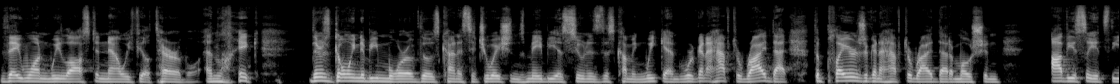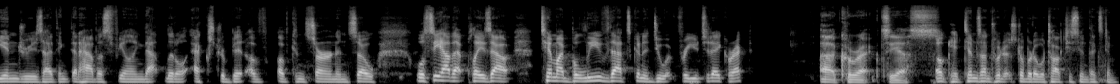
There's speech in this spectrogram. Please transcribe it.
They won, we lost, and now we feel terrible. And like, there's going to be more of those kind of situations maybe as soon as this coming weekend. We're going to have to ride that. The players are going to have to ride that emotion. Obviously, it's the injuries, I think, that have us feeling that little extra bit of, of concern. And so we'll see how that plays out. Tim, I believe that's going to do it for you today, correct? Uh, correct, yes. Okay, Tim's on Twitter at Stillberto. We'll talk to you soon. Thanks, Tim.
